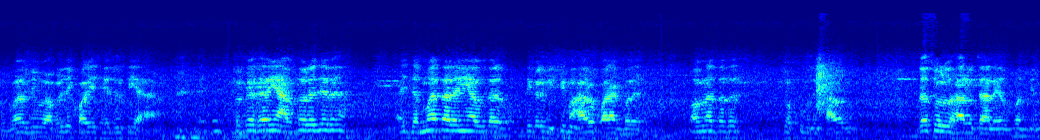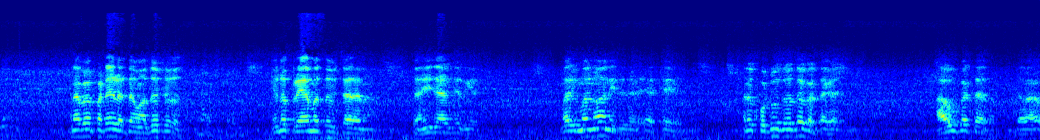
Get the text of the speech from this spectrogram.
ભગવાન જેવું આપણે જે ખોરી છે નથી આ. તો કે અહીં આવતો રહેજે ને. અહીં જમવા તારે અહીં આવતા તીકડ વીસીમાં સારો ખોરાક ભરે. હમણાં તો ચોખ્ખું બધું ખાવાનું. રસોડું સારું ચાલે પણ અને આપણે પટેલ હતા, વાંધો છો એનો પ્રેમ હતો બિચારાનો. તો અહીં જાય છે મારી ઉંમર ન થતી છે અને ખોટું તો નતો કરતા આવું કરતા બધા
